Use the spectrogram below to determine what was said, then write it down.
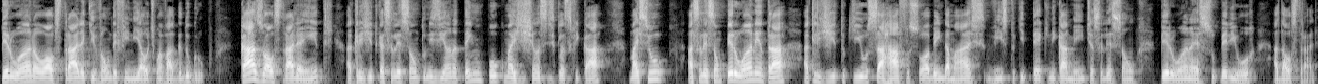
peruana ou Austrália que vão definir a última vaga do grupo. Caso a Austrália entre, acredito que a seleção tunisiana tem um pouco mais de chance de classificar, mas se o, a seleção peruana entrar, acredito que o sarrafo sobe ainda mais, visto que tecnicamente a seleção peruana é superior à da Austrália.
